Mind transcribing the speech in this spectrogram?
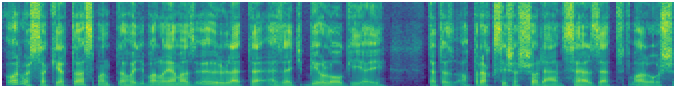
orvos szakértő azt mondta, hogy valójában az őrülete ez egy biológiai tehát az, a praxis a során szerzett valós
